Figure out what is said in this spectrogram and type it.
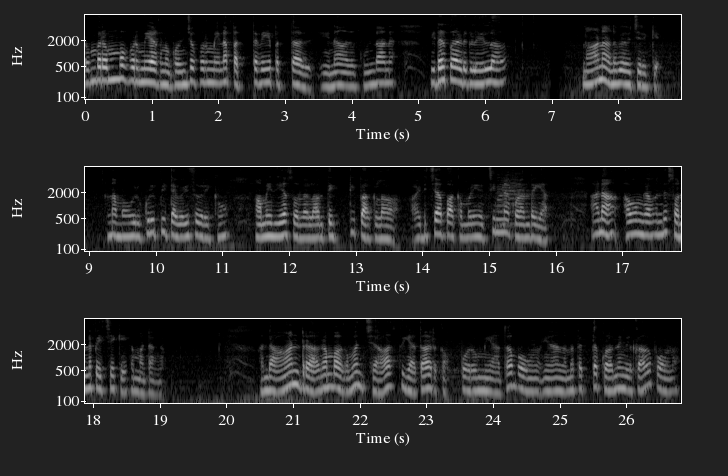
ரொம்ப ரொம்ப பொறுமையாக இருக்கணும். கொஞ்சம் பொறுமைனா பத்தவே பத்தாது. ஏன்னா அதுக்கு உண்டான இடர்பாடுகள் எல்லாம் நானும் அனுபவிச்சிருக்கேன். நம்ம ஒரு குறிப்பிட்ட வயசு வரைக்கும் அமைதியாக சொல்லலாம் திட்டி பார்க்கலாம் அடித்தா பார்க்க முடியும் சின்ன குழந்தையா. ஆனால் அவங்க வந்து சொன்ன பேச்சே கேட்க மாட்டாங்க. அந்த ஆண்ட அகம்பாகமாக ஜாஸ்தியாக தான் இருக்கும். பொறுமையாக தான் போகணும். ஏன்னா நம்ம பெத்த குழந்தைங்களுக்காக போகணும்.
